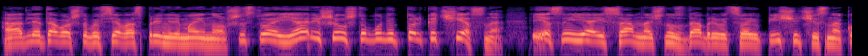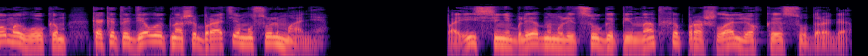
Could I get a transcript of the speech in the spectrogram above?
А для того, чтобы все восприняли мои новшества, я решил, что будет только честно, если я и сам начну сдабривать свою пищу чесноком и луком, как это делают наши братья-мусульмане. По истине бледному лицу Гапинатха прошла легкая судорога.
